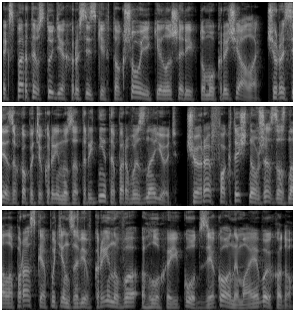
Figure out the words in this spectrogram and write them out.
Експерти в студіях російських ток-шоу, які лише рік тому кричали, що Росія захопить Україну за три дні, тепер визнають, що РФ фактично вже зазнала поразки, а Путін завів країну в глухий кут, з якого немає виходу.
